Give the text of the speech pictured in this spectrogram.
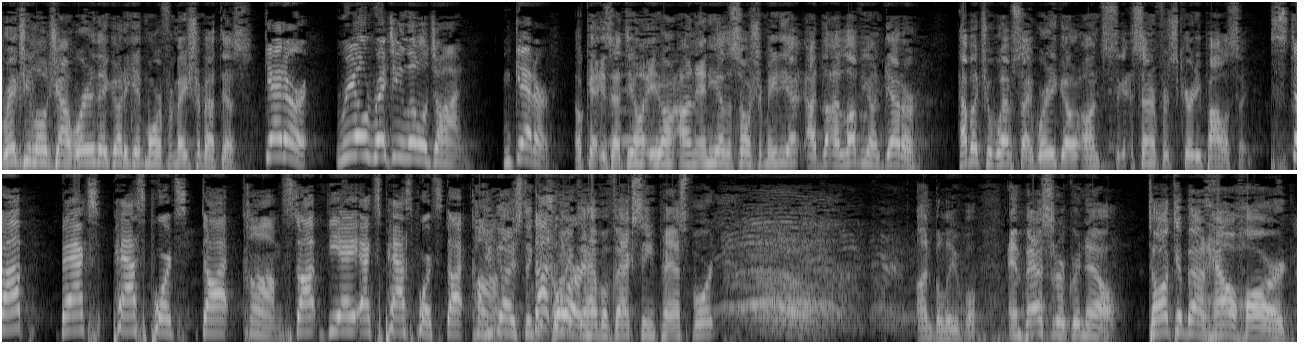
Reggie Littlejohn, where do they go to get more information about this? Get her. Real Reggie Littlejohn. Get her. Okay, is that the only, you on, any other social media? I'd, I love you on GETTR. How about your website? Where do you go on Center for Security Policy? StopVaxPassports.com. StopVaxPassports.com. Do you guys think it's right org. to have a vaccine passport? Unbelievable. Ambassador Grenell talked about how hard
